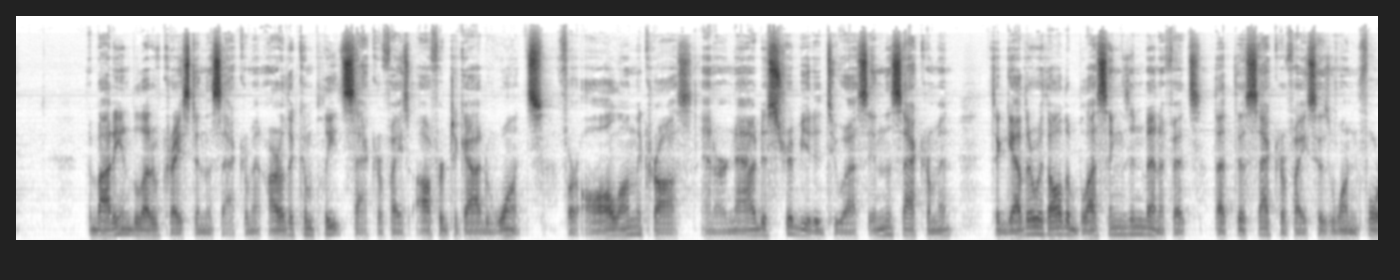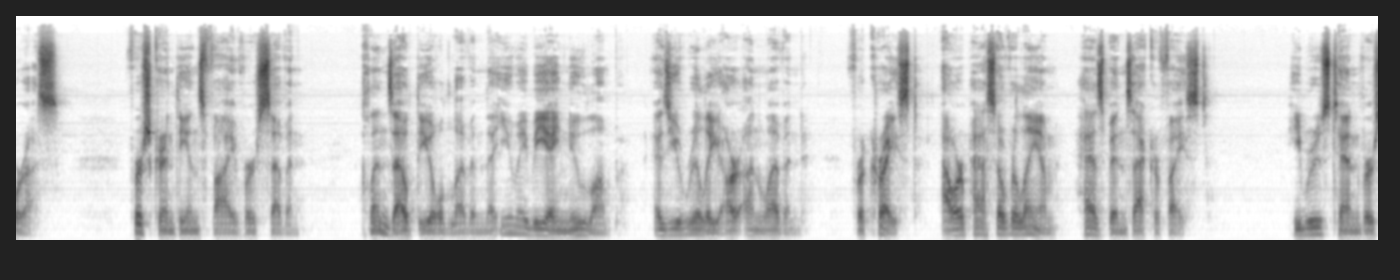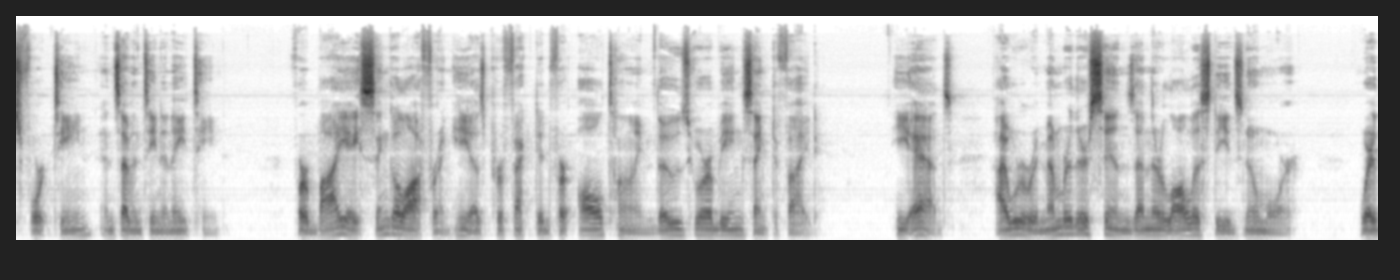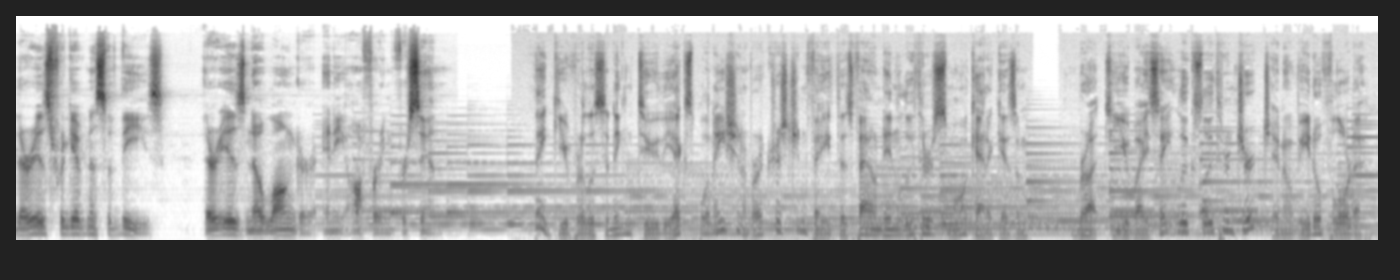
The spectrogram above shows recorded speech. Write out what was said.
The body and blood of Christ in the sacrament are the complete sacrifice offered to God once for all on the cross and are now distributed to us in the sacrament together with all the blessings and benefits that this sacrifice has won for us. 1 Corinthians 5 verse 7 Cleanse out the old leaven that you may be a new lump, as you really are unleavened. For Christ, our Passover lamb, has been sacrificed. Hebrews 10 verse 14 and 17 and 18 for by a single offering he has perfected for all time those who are being sanctified. He adds, I will remember their sins and their lawless deeds no more. Where there is forgiveness of these, there is no longer any offering for sin. Thank you for listening to the explanation of our Christian faith as found in Luther's Small Catechism, brought to you by St. Luke's Lutheran Church in Oviedo, Florida.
